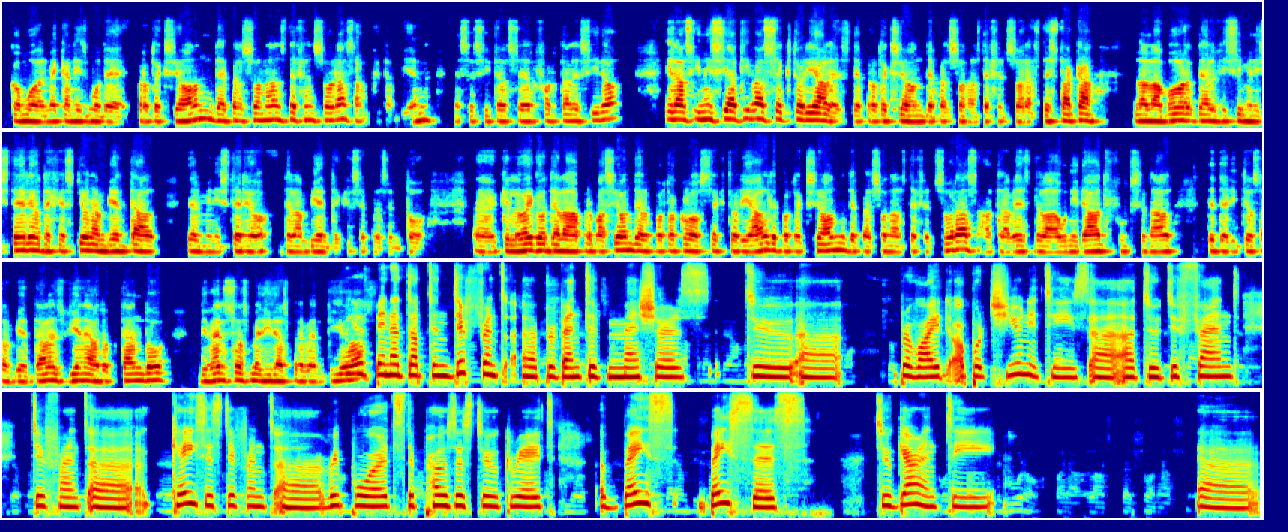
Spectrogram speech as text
Como el mecanismo de protección de personas defensoras, aunque también necesita ser fortalecido, y las iniciativas sectoriales de protección de personas defensoras. Destaca la labor del Viceministerio de Gestión Ambiental del Ministerio del Ambiente que se presentó, eh, que luego de la aprobación del protocolo sectorial de protección de personas defensoras a través de la Unidad Funcional de Delitos Ambientales viene adoptando diversas medidas preventivas. We have been adopting different uh, preventive measures to uh, provide opportunities uh, uh, to defend different uh, cases, different reports, the process to create a base basis to guarantee uh,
